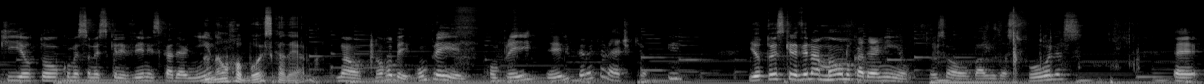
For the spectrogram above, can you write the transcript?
que eu tô começando a escrever nesse caderninho. Tu não roubou esse caderno? Não, não roubei. Comprei ele. Comprei ele pela internet aqui, ó. E, e eu tô escrevendo à mão no caderninho. Olha só o barulho das folhas. É,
